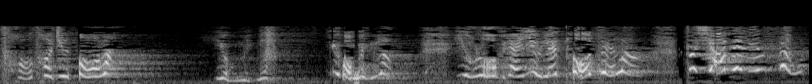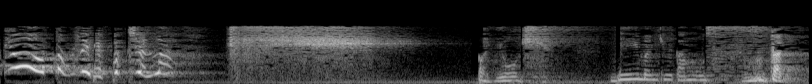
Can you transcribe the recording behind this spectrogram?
曹操就到了，要命了，要命了。有老板又来讨债了，这下面连上吊都来不及了。嘘，不要去，你们就当我死等。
